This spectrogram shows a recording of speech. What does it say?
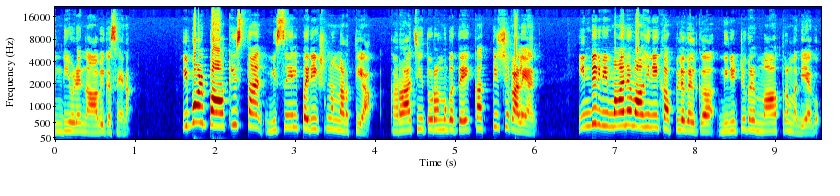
ഇന്ത്യയുടെ നാവികസേന. ഇപ്പോൾ പാകിസ്ഥാൻ മിസൈൽ പരീക്ഷണം നടത്തിയ കറാച്ചി തുറമുഖത്തെ കത്തിച്ചു കളയാൻ ഇന്ത്യൻ വിമാനവാഹിനി കപ്പലുകൾക്ക് മിനിറ്റുകൾ മാത്രം മതിയാകും.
